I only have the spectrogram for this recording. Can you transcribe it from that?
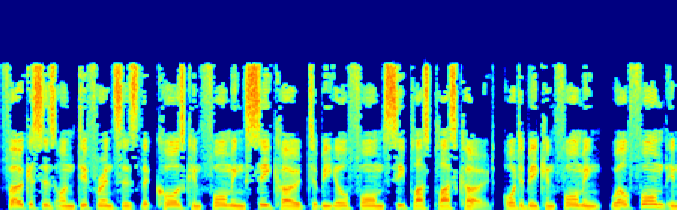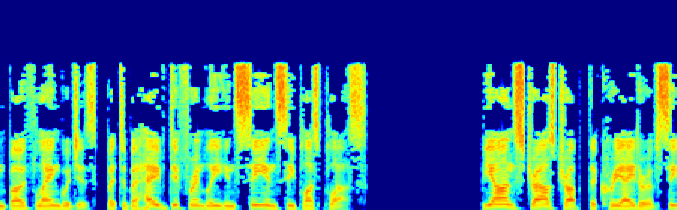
focuses on differences that cause conforming C code to be ill-formed C++ code, or to be conforming, well-formed in both languages, but to behave differently in C and C++. Bjarne Stroustrup, the creator of C++,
